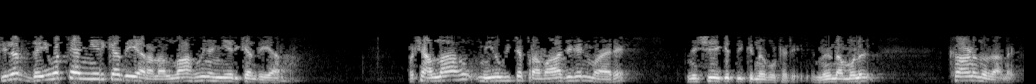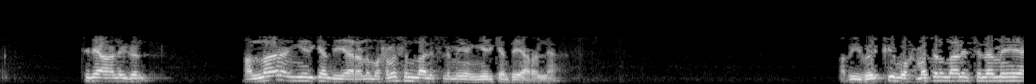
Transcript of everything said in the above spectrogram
ചിലർ ദൈവത്തെ അംഗീകരിക്കാൻ തയ്യാറാണ്. അള്ളാഹുവിനെ അംഗീകരിക്കാൻ തയ്യാറാണ്. പക്ഷെ അള്ളാഹു നിയോഗിച്ച പ്രവാചകന്മാരെ നിഷേധിക്കുന്ന കൂട്ടര്. ഇന്ന് നമ്മൾ കാണുന്നതാണ്. ചില ആളുകൾ അള്ളാഹിനെ അംഗീകരിക്കാൻ തയ്യാറാണ്. മുഹമ്മദ് സല്ലാ അലൈഹി അംഗീകരിക്കാൻ തയ്യാറല്ല. അപ്പൊ ഇവർക്ക് മുഹമ്മദ് സല്ലാ അലൈഹി സ്വലമയെ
